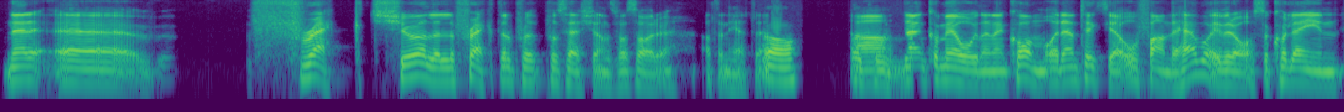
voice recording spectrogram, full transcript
när eh, Fractual eller Fractal Possessions, vad sa du att den heter? Ja. ja den kommer jag ihåg när den kom och den tyckte jag, åh fan det här var ju bra. Så kollade jag in.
